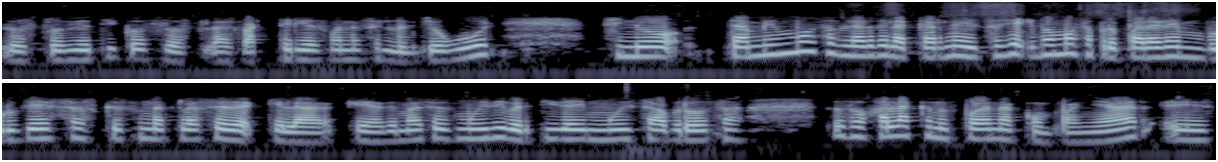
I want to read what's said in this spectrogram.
los probióticos, los, las bacterias buenas en el yogur, sino también vamos a hablar de la carne de soya y vamos a preparar hamburguesas, que es una clase de, que, la, que además es muy divertida y muy sabrosa. Entonces, ojalá que nos puedan acompañar. Es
